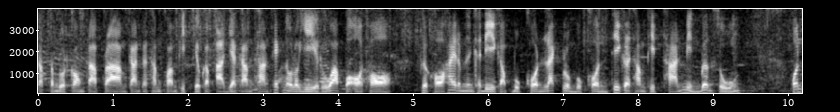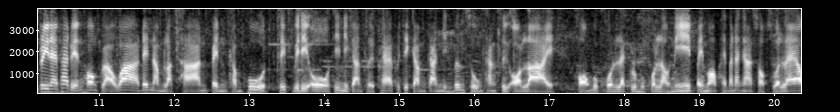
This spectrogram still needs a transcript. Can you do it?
กับตำรวจกองปราบปราม การกระทำความผิดเกี่ยวกับอาชญากรรมทางเทคโนโลยี หรือว่าปอท เพื่อขอให้ดำเนินคดีกับบุคคลและกลุ่มบุคคลที่กระทำผิดฐานหมิ่นเบื้องสูง ลตรีนายแพทย์เหรียญทองกล่าวว่าได้นำหลักฐานเป็นคำพูดคลิปวิดีโอที่มีการเผยแพร่พฤติกรรมการหมิ่นเบื้องสูงทางสื่อออนไลน์ ของบุคคลและกลุ่มบุคคลเหล่านี้ ไปมอบให้พนักงานสอบสวนแล้ว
